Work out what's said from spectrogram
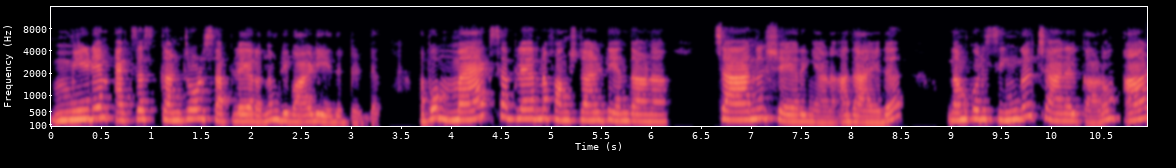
മീഡിയം ആക്സസ് കൺട്രോൾ സപ്ലയർ എന്നും ഡിവൈഡ് ചെയ്തിട്ടുണ്ട്. അപ്പോൾ മാക്സ് സപ്ലയറിന്റെ ഫംഗ്ഷനാലിറ്റി എന്താണ്? ചാനൽ ഷെയറിംഗ് ആണ്. അതായത് നമുക്കൊരു സിംഗിൾ ചാനൽ കാണും. ആ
